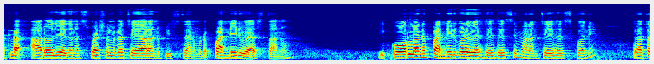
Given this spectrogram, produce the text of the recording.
అట్లా ఆ రోజు ఏదైనా స్పెషల్గా చేయాలనిపిస్తే అనమాట పన్నీర్ వేస్తాను. ఈ కూరలోనే పన్నీర్ కూడా వేసేసేసి మనం చేసేసుకొని తర్వాత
